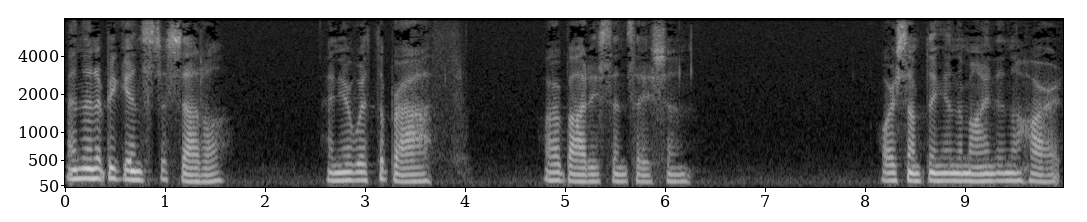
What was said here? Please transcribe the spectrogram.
and then it begins to settle, and you're with the breath or a body sensation or something in the mind and the heart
